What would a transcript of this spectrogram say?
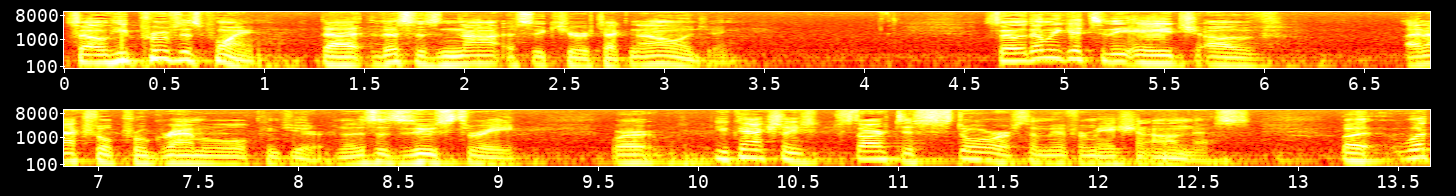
so he proves his point that this is not a secure technology. So then we get to the age of an actual programmable computer. Now this is Zeus 3, where you can actually start to store some information on this. But what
